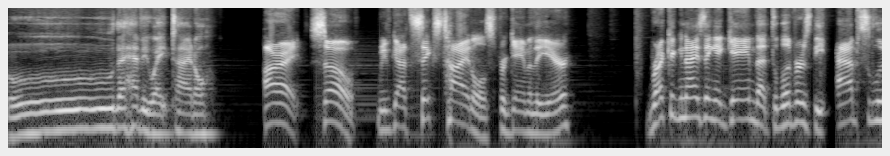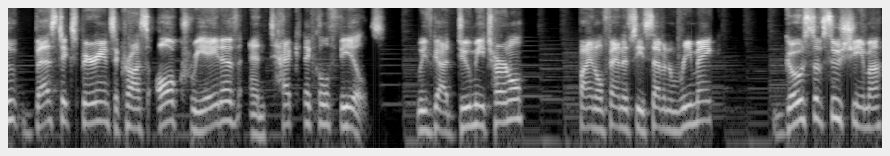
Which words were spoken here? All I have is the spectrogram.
Ooh, the heavyweight title. All right, so we've got six titles for game of the year. Recognizing a game that delivers the absolute best experience across all creative and technical fields. We've got Doom Eternal, Final Fantasy VII Remake, Ghost of Tsushima,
